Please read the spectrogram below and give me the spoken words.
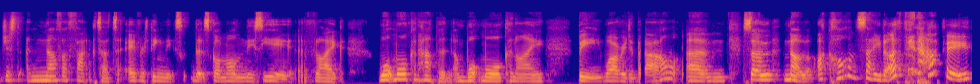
just another factor to everything that's that's gone on this year of like what more can happen and what more can I be worried about. Um, so no, I can't say that I've been happy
